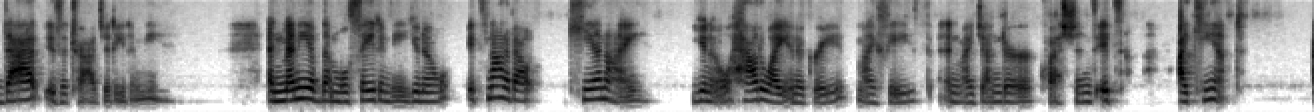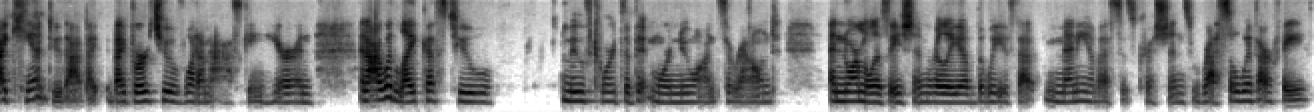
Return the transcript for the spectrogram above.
That is a tragedy to me. And many of them will say to me, you know, it's not about can I you know, how do I integrate my faith and my gender questions? It's, I can't. I can't do that by, by virtue of what I'm asking here. And, and I would like us to move towards a bit more nuance around and normalization, really, of the ways that many of us as Christians wrestle with our faith,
